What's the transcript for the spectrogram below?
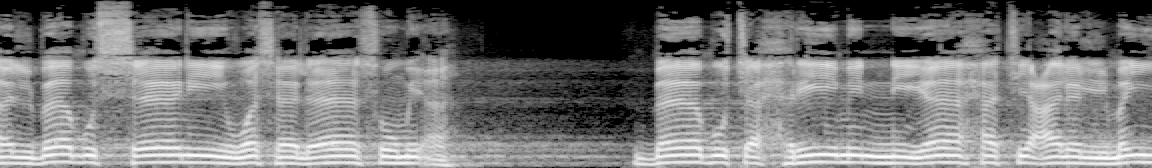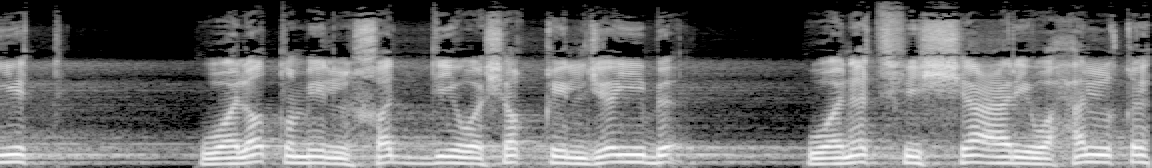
الباب الثاني وثلاثمئة باب تحريم النياحة على الميت ولطم الخد وشق الجيب ونتف الشعر وحلقه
